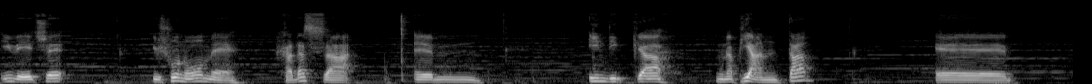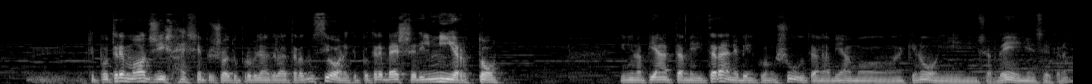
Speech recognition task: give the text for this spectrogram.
invece il suo nome, Hadassah, ehm, indica una pianta eh, che potremmo oggi, è sempre il solito problema della traduzione, che potrebbe essere il mirto, quindi una pianta mediterranea ben conosciuta, l'abbiamo anche noi in Sardegna, eccetera,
